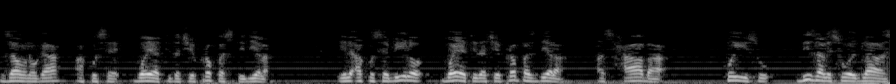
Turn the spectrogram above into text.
za onoga ako se bojati da će propasti djela ili ako se bilo bojati da će propast djela ashaba koji su dizali svoj glas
